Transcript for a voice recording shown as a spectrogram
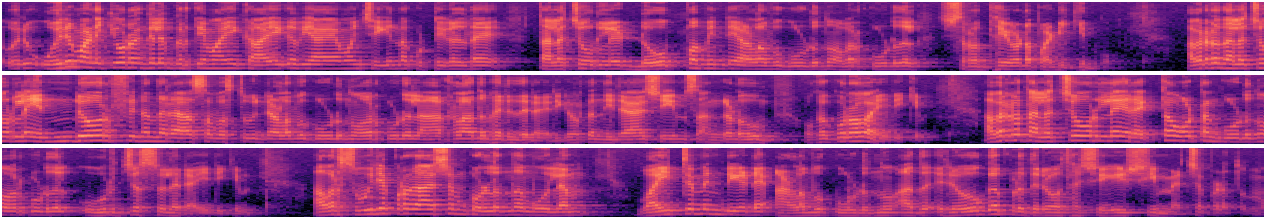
ഒരു ഒരു മണിക്കൂറെങ്കിലും കൃത്യമായി കായിക വ്യായാമം ചെയ്യുന്ന കുട്ടികളുടെ തലച്ചോറിലെ ഡോപ്പമിന്റെ അളവ് കൂടുന്നു അവർ കൂടുതൽ ശ്രദ്ധയോടെ പഠിക്കുന്നു. അവരുടെ തലച്ചോറിലെ എൻഡോർഫിൻ എന്ന രാസവസ്തുവിന്റെ അളവ് കൂടുന്നു. അവർ കൂടുതൽ ആഹ്ലാദഭരിതരായിരിക്കും. അവർക്ക് നിരാശയും സങ്കടവും ഒക്കെ കുറവായിരിക്കും. അവരുടെ തലച്ചോറിലെ രക്തഓട്ടം കൂടുന്നു. അവർ കൂടുതൽ ഊർജസ്വലരായിരിക്കും. അവർ സൂര്യപ്രകാശം കൊള്ളുന്ന മൂലം വൈറ്റമിൻ ഡിയുടെ അളവ് കൂടുന്നു. അത് രോഗപ്രതിരോധ ശേഷി മെച്ചപ്പെടുത്തുന്നു.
